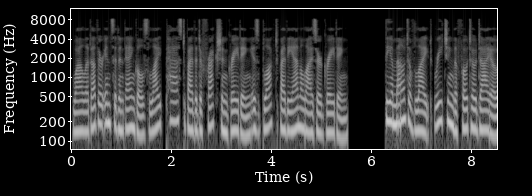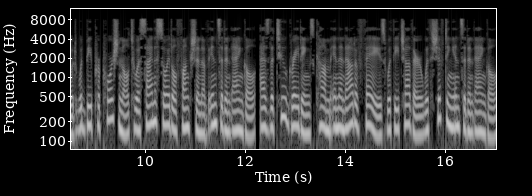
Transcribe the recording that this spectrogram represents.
while at other incident angles light passed by the diffraction grating is blocked by the analyzer grating. The amount of light reaching the photodiode would be proportional to a sinusoidal function of incident angle, as the two gratings come in and out of phase with each other with shifting incident angle.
